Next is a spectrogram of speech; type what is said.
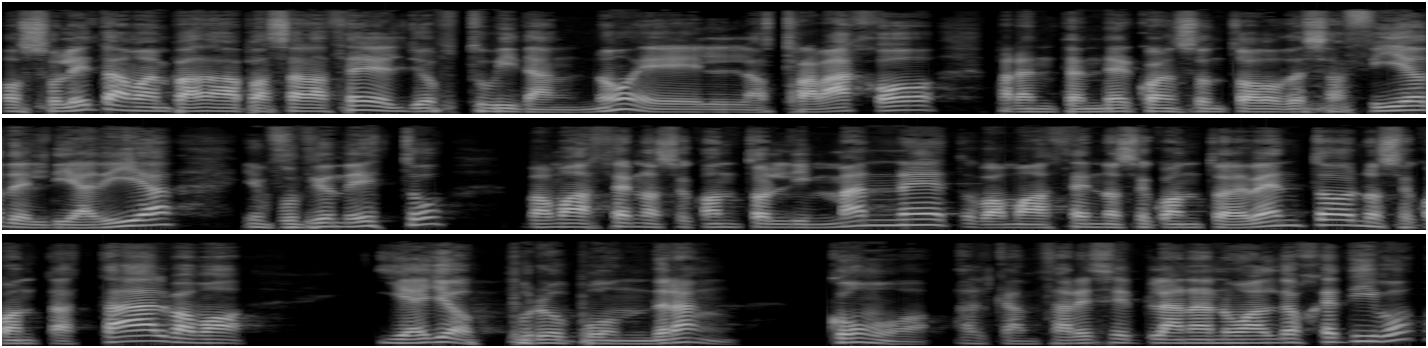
obsoleta, vamos a pasar a hacer el job to be done, ¿no? los trabajos para entender cuáles son todos los desafíos del día a día y en función de esto vamos a hacer no sé cuántos lead magnets, o vamos a hacer no sé cuántos eventos, no sé cuántas tal, vamos y ellos propondrán cómo alcanzar ese plan anual de objetivos.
